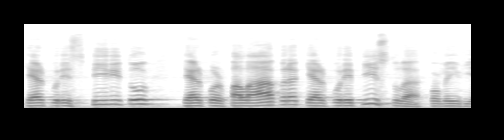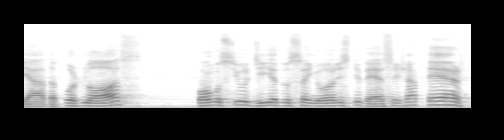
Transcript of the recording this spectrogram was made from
quer por espírito, quer por palavra, quer por epístola, como enviada por nós, como se o dia do Senhor estivesse já perto.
